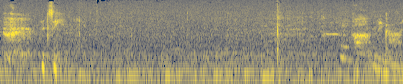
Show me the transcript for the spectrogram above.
let's see. My god.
